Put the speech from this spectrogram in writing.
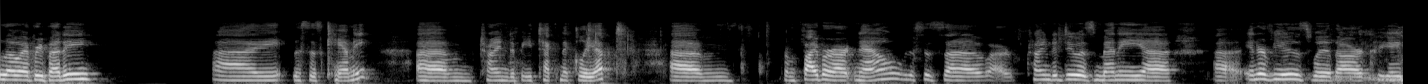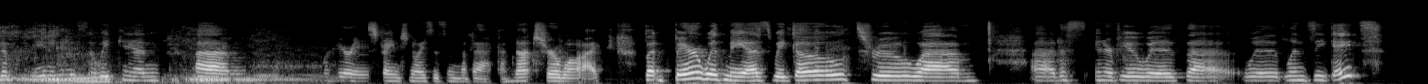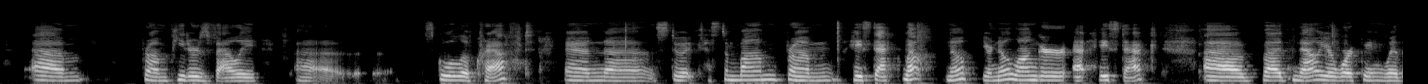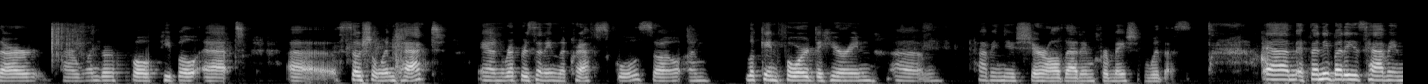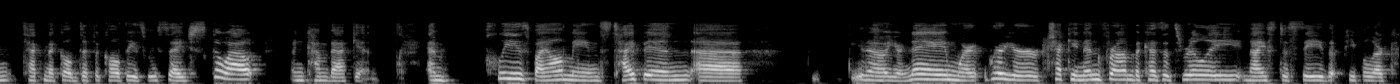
Hello, everybody. I, this is Cami, um, trying to be technically apt. Um, from Fiber Art Now, this is uh, our, trying to do as many uh, uh, interviews with our creative community so we can. Um, we're hearing strange noises in the back. I'm not sure why, but bear with me as we go through um, uh, this interview with uh, with Lindsay Gates um, from Peters Valley uh, School of Craft and uh, Stuart Kestenbaum from Haystack. Well, nope, you're no longer at Haystack, uh, but now you're working with our, our wonderful people at uh, Social Impact and representing the craft schools. So I'm looking forward to hearing, um, having you share all that information with us. And if anybody's having technical difficulties, we say just go out and come back in. And please, by all means, type in, uh, you know, your name, where where you're checking in from, because it's really nice to see that people are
